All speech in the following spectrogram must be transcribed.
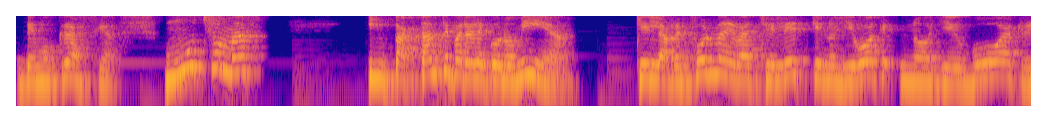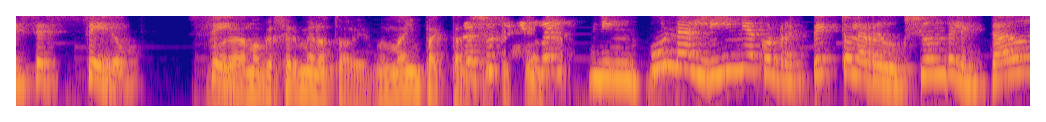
democracia, mucho más impactante para la economía, que la reforma de Bachelet que nos llevó a, nos llevó a crecer cero. Ahora vamos a crecer menos todavía, más impactante. Resulta que no hay ninguna línea con respecto a la reducción del Estado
